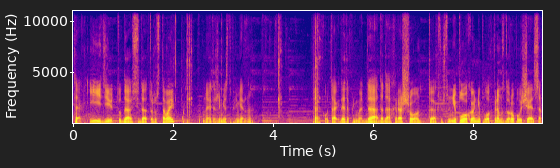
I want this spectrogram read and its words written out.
Так, и иди туда-сюда тоже вставай. На это же место примерно. Так, вот так, да, я понимаю? Да, да, да, хорошо. Так, слушай, неплохо, неплохо, прям здорово получается.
